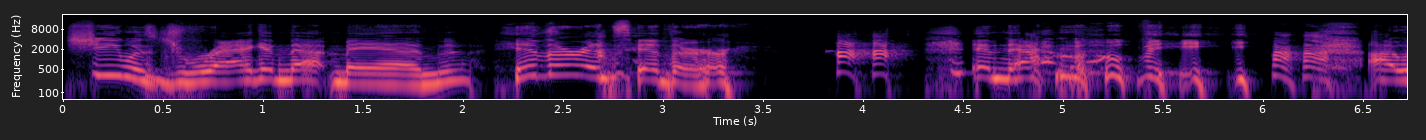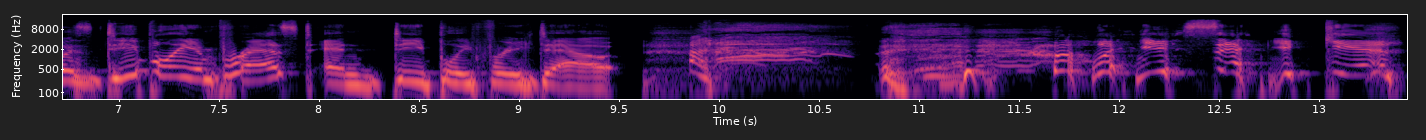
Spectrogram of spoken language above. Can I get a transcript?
she was dragging that man hither and thither in that movie. I was deeply impressed and deeply freaked out. when you said you can't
